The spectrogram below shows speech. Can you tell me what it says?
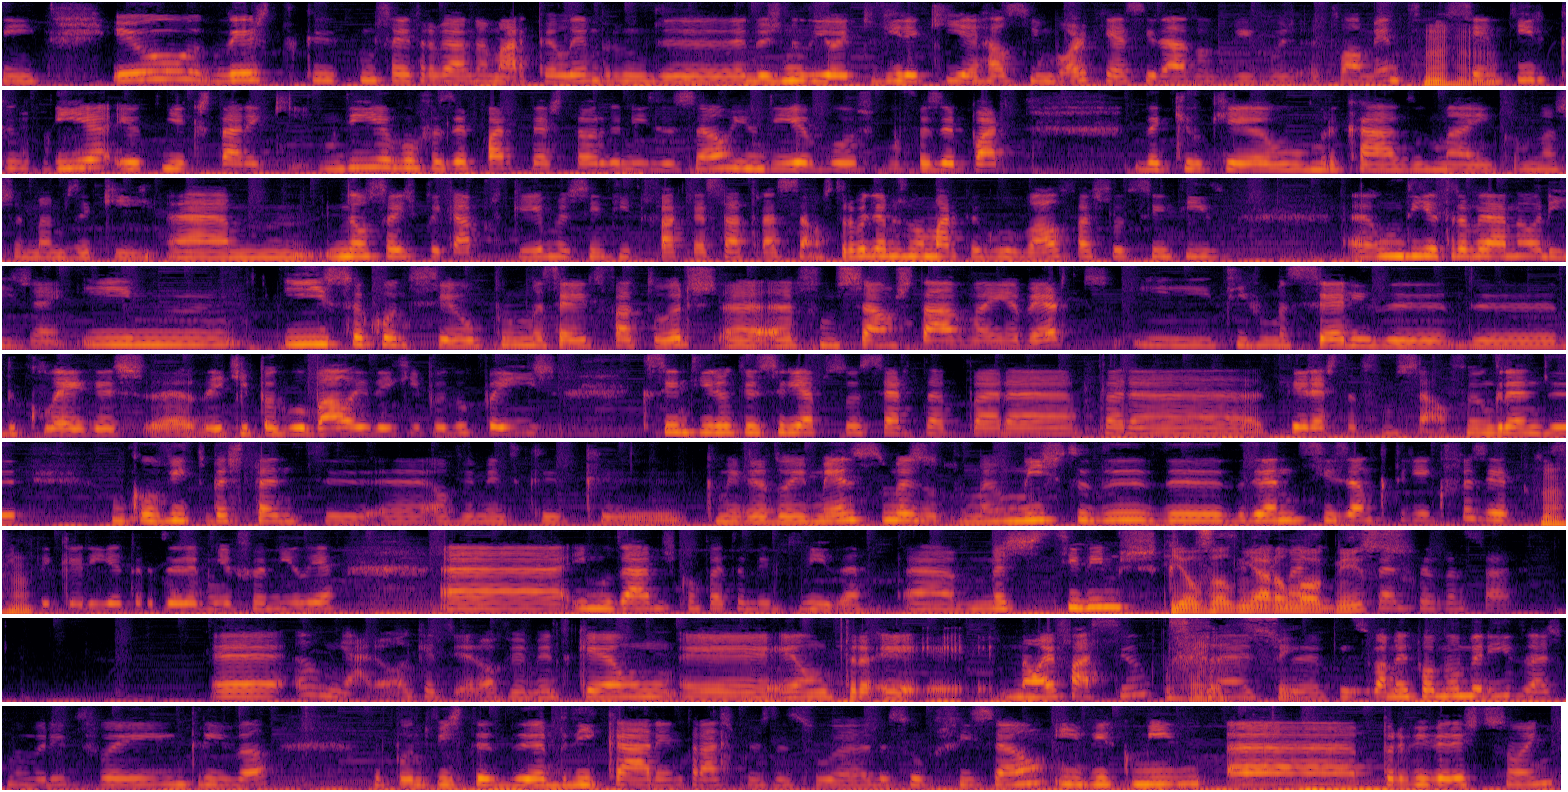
Sim, eu desde que comecei a trabalhar na marca, lembro-me de em 2008 vir aqui a Helsingborg, que é a cidade onde vivo atualmente, uhum. e sentir que um dia eu tinha que estar aqui. Um dia vou fazer parte desta organização e um dia vou, vou fazer parte daquilo que é o mercado mãe, como nós chamamos aqui. Um, não sei explicar porquê, mas senti de facto essa atração. Se trabalhamos numa marca global, faz todo sentido um dia trabalhar na origem. E, e, isso aconteceu por uma série de fatores. a função estava em aberto e tive uma série de, de, de colegas uh, da equipa global e da equipa do país que sentiram que eu seria a pessoa certa para, para ter esta função. Foi um grande um convite bastante, uh, obviamente, que, que, que, me agradou imenso, mas um misto de, de, de, grande decisão que teria que fazer, porque uhum. implicaria trazer a minha família uh, e mudarmos completamente de vida. Uh, mas decidimos que. E eles alinharam logo nisso? Avançar. Uh, alinharam, quer dizer, obviamente que é um, é, é um é, é, não é fácil, sim, mas, sim. principalmente para o meu marido, acho que o meu marido foi incrível do ponto de vista de abdicar, entre aspas, da sua, da sua profissão e vir comigo uh, para viver este sonho.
